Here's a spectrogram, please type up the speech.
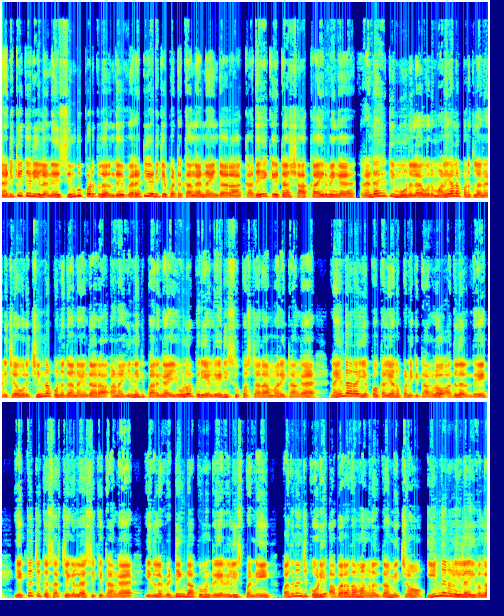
நடிக்க தெரியலன்னு சிம்பு படத்துல இருந்து விரட்டி அடிக்கப்பட்டிருக்காங்க நயன்தாரா. கதையை கேட்டா ஷாக் ஆயிருவீங்க. ரெண்டாயிரத்தி மூணுல ஒரு மலையாள படத்துல நடிச்ச ஒரு சின்ன பொண்ணு தான் நயன்தாரா. ஆனா இன்னைக்கு பாருங்க எவ்வளவு பெரிய லேடி சூப்பர் ஸ்டாரா மாறிட்டாங்க. நயன்தாரா எப்போ கல்யாணம் பண்ணிக்கிட்டாங்களோ அதுல இருந்தே எக்கச்சக்க சர்ச்சைகள்ல சிக்கிட்டாங்க. இதுல வெட்டிங் டாக்குமெண்ட்ரியை ரிலீஸ் பண்ணி பதினஞ்சு கோடி அபராதம் வாங்கினது தான் மிச்சம். இந்த நிலையில இவங்க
